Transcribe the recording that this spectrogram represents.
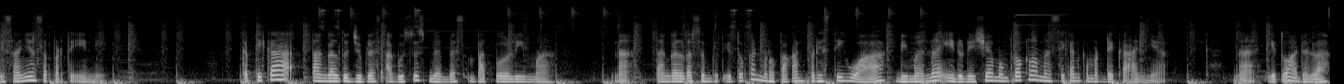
Misalnya seperti ini. Ketika tanggal 17 Agustus 1945, nah tanggal tersebut itu kan merupakan peristiwa di mana Indonesia memproklamasikan kemerdekaannya. Nah, itu adalah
